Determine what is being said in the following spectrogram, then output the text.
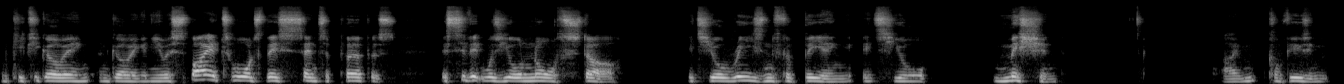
and keeps you going and going. And you aspire towards this sense of purpose if it was your North Star. It's your reason for being. It's your mission. I'm confusing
